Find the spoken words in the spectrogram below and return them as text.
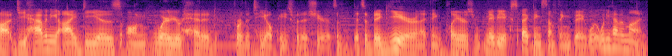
Uh, do you have any ideas on where you're headed for the TLPs for this year? It's a, it's a big year, and I think players may be expecting something big. What, what do you have in mind?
